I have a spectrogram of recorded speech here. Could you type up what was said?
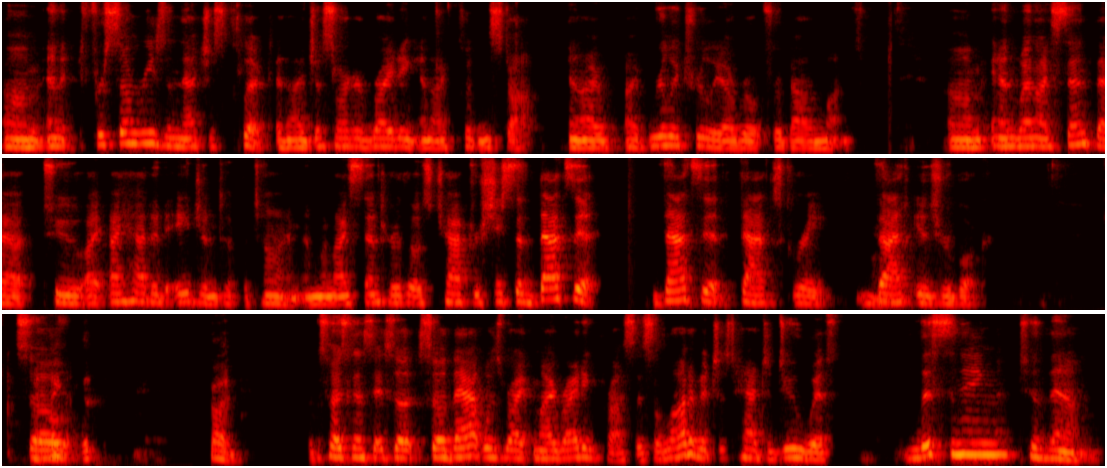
um, and it, for some reason that just clicked and i just started writing and i couldn't stop and i, I really truly i wrote for about a month um, and when I sent that to, I, I, had an agent at the time. And when I sent her those chapters, she said, That's it. That's it. That's great. That is your book. So, that, go ahead. So I was going to say, so so that was right. My writing process. A lot of it just had to do with listening to them.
